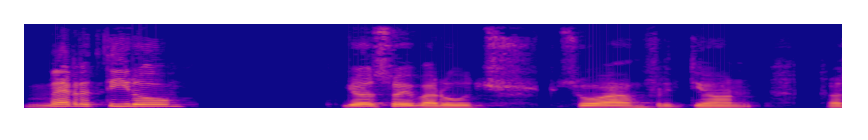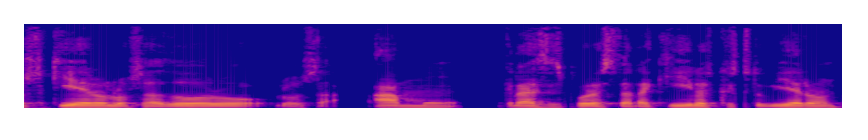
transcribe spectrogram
Me retiro. Yo soy Baruch, su anfitrión. Los quiero, los adoro, los amo. Gracias por estar aquí, los que estuvieron.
